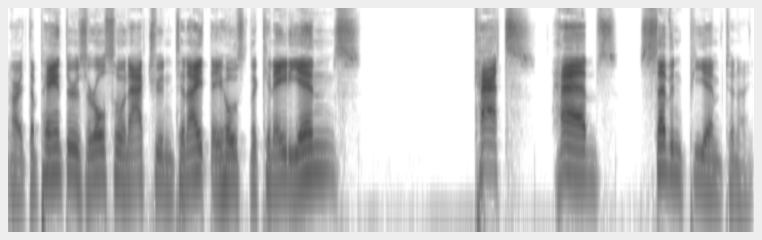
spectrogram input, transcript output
All right, the Panthers are also in action tonight. They host the Canadiens. Cats, Habs, 7 p.m. tonight.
